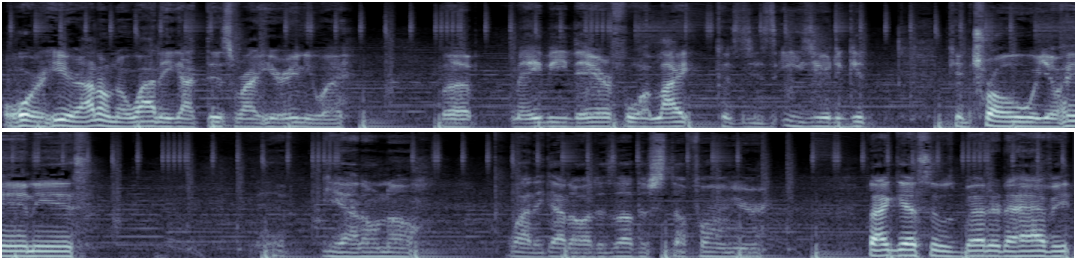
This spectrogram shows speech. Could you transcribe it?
Or here, I don't know why they got this right here anyway but maybe there for a light because it's easier to get control where your hand is. Yeah, I don't know why they got all this other stuff on here. But I guess it was better to have it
